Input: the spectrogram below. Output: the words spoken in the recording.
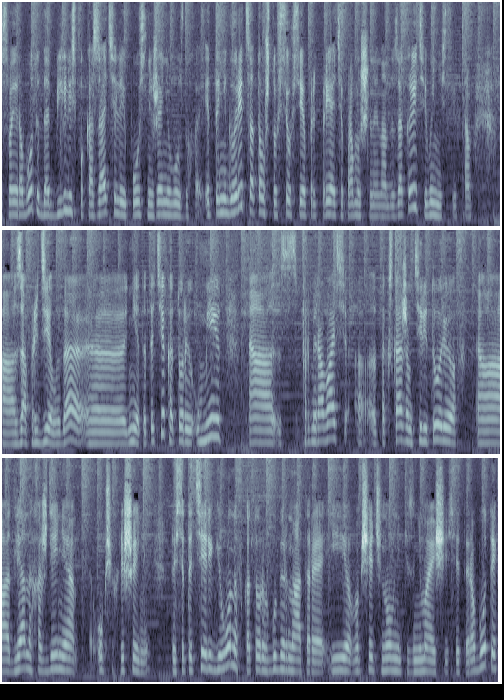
своей работы добились показателей по снижению воздуха. Это не говорится о том, что все, все предприятия промышленные надо закрыть и вынести их там а, за пределы, да, э, нет, это те, которые умеют а, формировать, а, так скажем, территорию для нахождения общих решений. То есть это те регионы, в которых губернаторы и вообще чиновники, занимающиеся этой работой,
